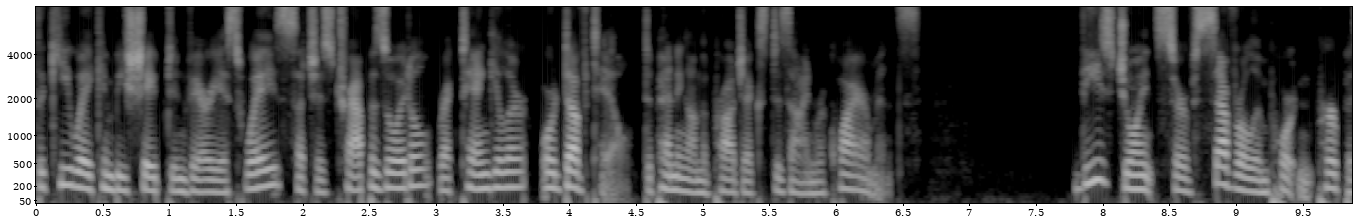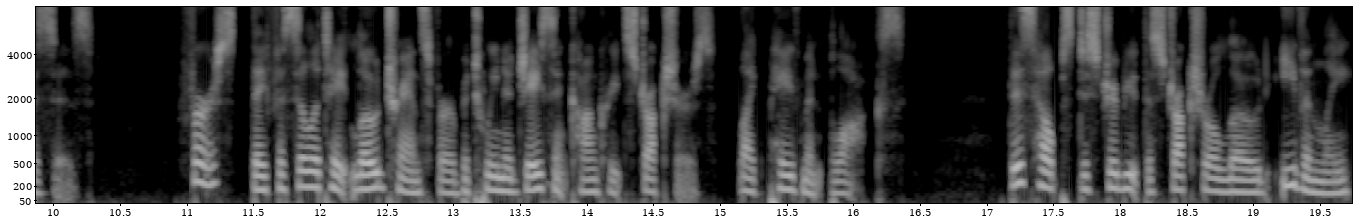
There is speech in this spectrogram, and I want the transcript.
The keyway can be shaped in various ways, such as trapezoidal, rectangular, or dovetail, depending on the project's design requirements. These joints serve several important purposes. First, they facilitate load transfer between adjacent concrete structures, like pavement blocks. This helps distribute the structural load evenly,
